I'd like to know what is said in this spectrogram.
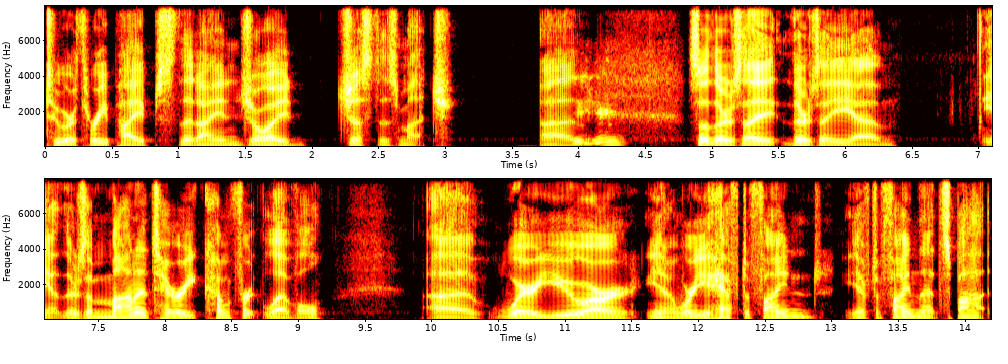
two or three pipes that I enjoyed just as much. Uh, Mhm. So there's a there's a um, yeah there's a monetary comfort level uh, where you are you know where you have to find you have to find that spot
